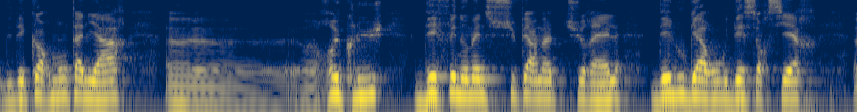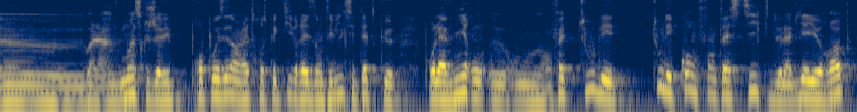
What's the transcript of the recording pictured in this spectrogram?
des décors montagnards, euh, reclus, des phénomènes supernaturels, des loups-garous, des sorcières, euh, voilà, moi ce que j'avais proposé dans la rétrospective Resident Evil, c'est peut-être que pour l'avenir, on, en fait, tous les, tous les contes fantastiques de la vieille Europe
